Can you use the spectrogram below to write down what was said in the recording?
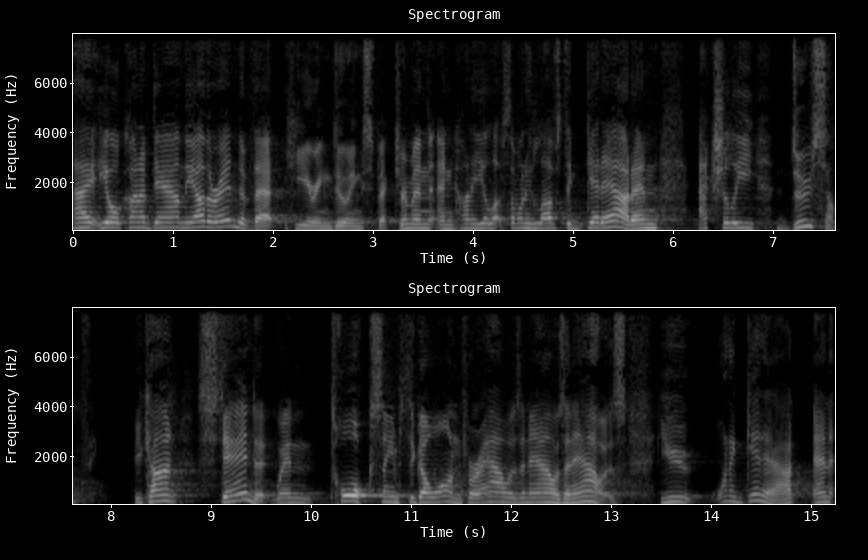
uh, you're kind of down the other end of that hearing doing spectrum and, and kind of you're someone who loves to get out and actually do something. You can't stand it when talk seems to go on for hours and hours and hours. You want to get out and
